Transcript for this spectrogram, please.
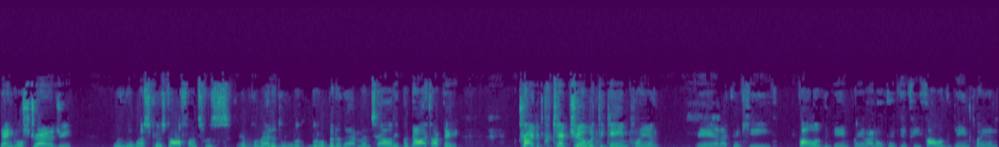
Bengal strategy when the West Coast offense was implemented, a little, little, bit of that mentality. But no, I thought they tried to protect Joe with the game plan, and I think he followed the game plan. I don't think if he followed the game plan,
